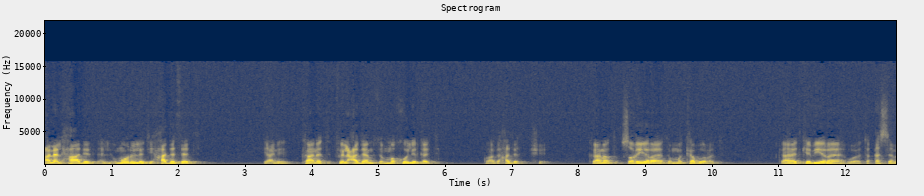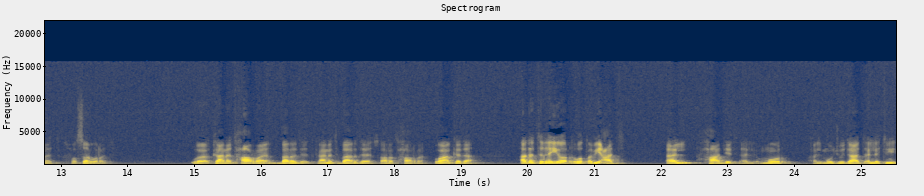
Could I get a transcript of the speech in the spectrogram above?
على الحادث الأمور التي حدثت يعني كانت في العدم ثم خلقت. وهذا حدث شيء. كانت صغيرة ثم كبرت. كانت كبيرة وتقسمت فصغرت. وكانت حارة بردت كانت باردة صارت حارة وهكذا. هذا التغير هو طبيعة الحادث الأمور الموجودات التي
